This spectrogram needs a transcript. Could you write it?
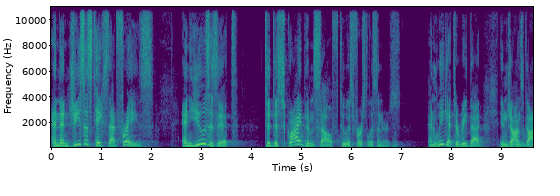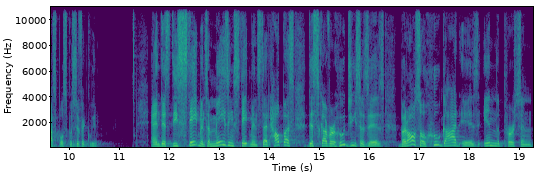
And then Jesus takes that phrase and uses it to describe himself to his first listeners. And we get to read that in John's gospel specifically. And this, these statements, amazing statements that help us discover who Jesus is, but also who God is in the person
